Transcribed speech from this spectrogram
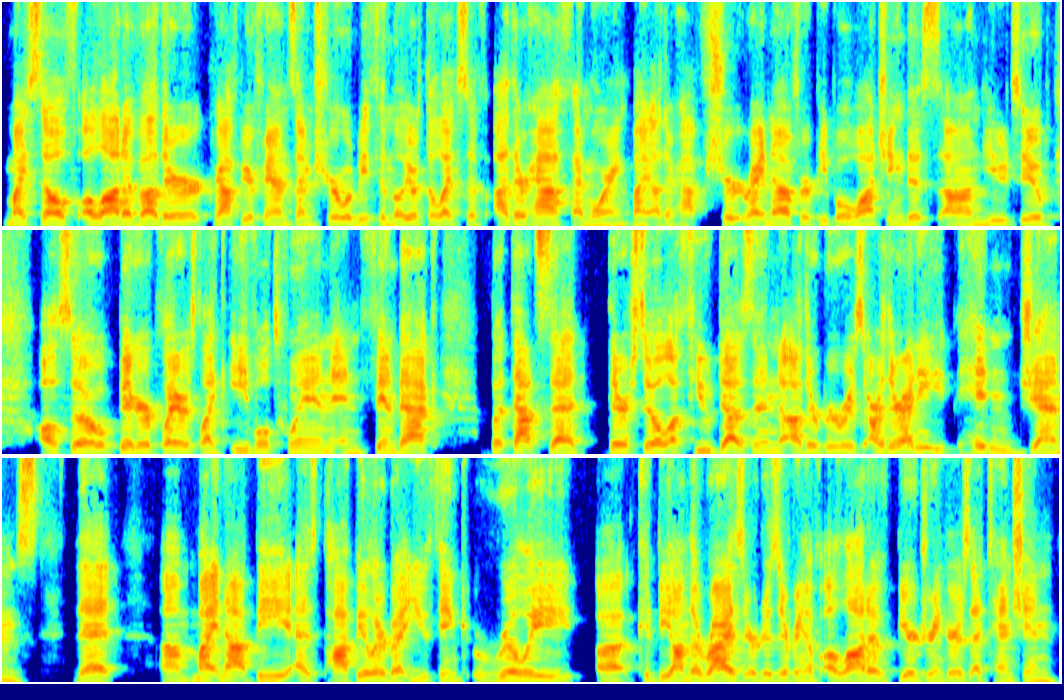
myself, a lot of other craft beer fans, I'm sure, would be familiar with the likes of Other Half. I'm wearing my Other Half shirt right now for people watching this on YouTube. Also, bigger players like Evil Twin and Finback. But that said, there's still a few dozen other breweries. Are there any hidden gems that um, might not be as popular, but you think really uh, could be on the rise or deserving of a lot of beer drinkers' attention,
